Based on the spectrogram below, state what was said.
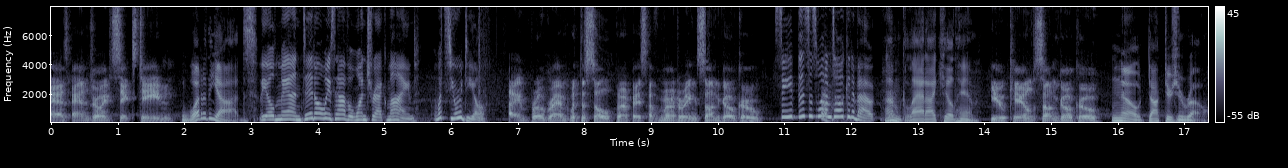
as Android 16. What are the odds? The old man did always have a one-track mind. What's your deal? I am programmed with the sole purpose of murdering Son Goku. See, this is what I'm talking about. I'm glad I killed him. You killed Son Goku? No, Dr. Gero.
